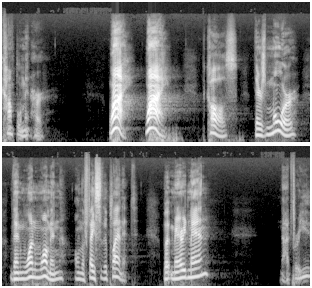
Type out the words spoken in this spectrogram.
Compliment her. Why? Why? Because there's more than one woman on the face of the planet. But married man, not for you.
